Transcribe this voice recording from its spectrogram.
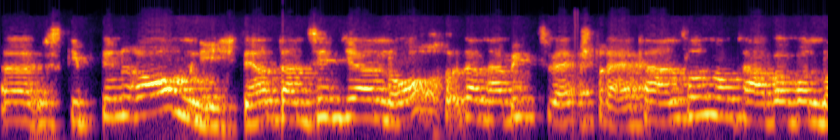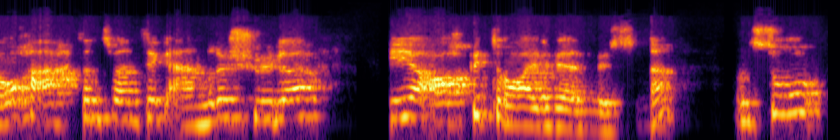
Äh, Es gibt den Raum nicht. Und dann sind ja noch, dann habe ich zwei Streithanseln und habe aber noch 28 andere Schüler, die ja auch betreut werden müssen. Ne? Und so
